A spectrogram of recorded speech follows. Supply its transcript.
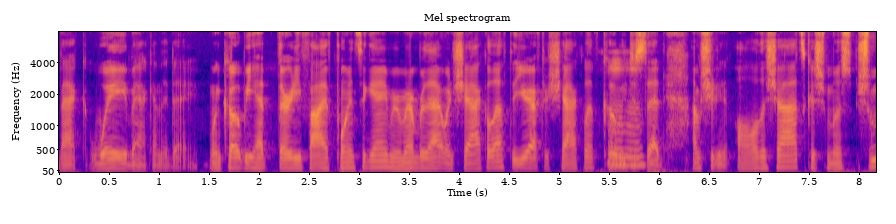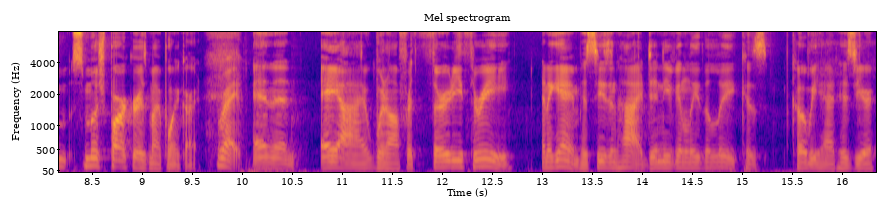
Back way back in the day. When Kobe had 35 points a game, remember that when Shaq left? The year after Shaq left, Kobe just mm-hmm. said, I'm shooting all the shots because Smush, Smush Parker is my point guard. Right. And then AI went off for 33 in a game, his season high. Didn't even lead the league because Kobe had his year,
